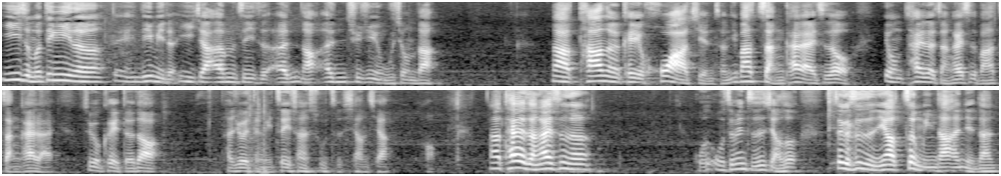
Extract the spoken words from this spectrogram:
一怎么定义呢？对，limit 一加 n 分之一的 n，然后 n 趋近于无穷大。那它呢可以化简成，你把它展开来之后，用泰勒展开式把它展开来，最后可以得到，它就会等于这一串数字相加。好，那泰勒展开式呢，我我这边只是讲说，这个式子你要证明它很简单，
